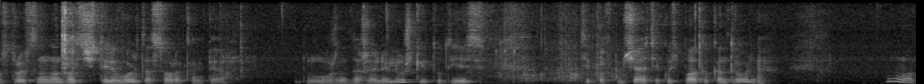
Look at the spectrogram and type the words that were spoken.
устройство на 24 вольта 40 ампер. Можна навіть релюшки тут є. Типу включати якусь плату контроля. Ну,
